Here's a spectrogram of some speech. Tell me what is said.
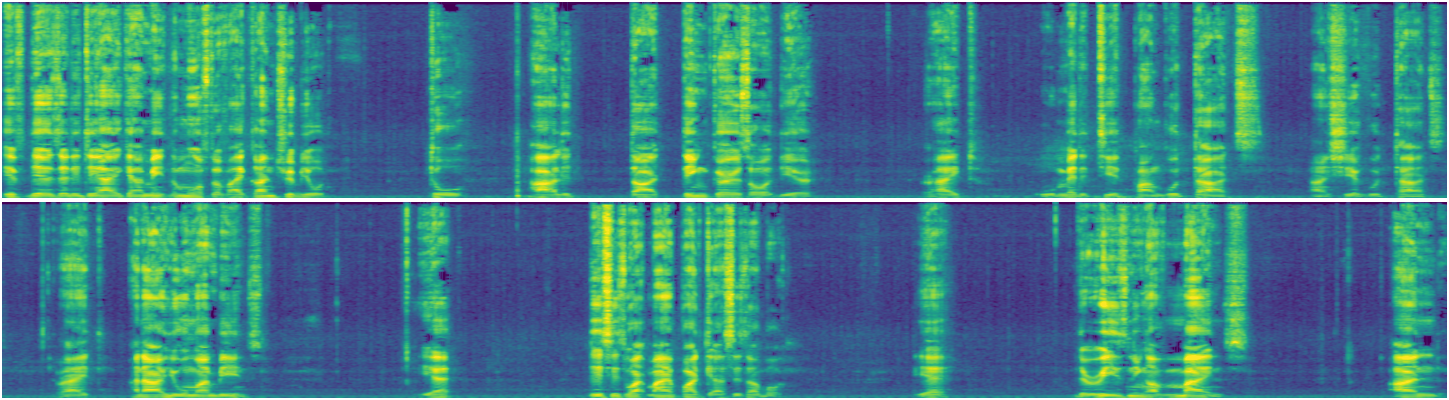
if there's anything I can make the most of, I contribute to all the thought thinkers out there, right? Who meditate upon good thoughts and share good thoughts, right? and are human beings. Yeah. This is what my podcast is about. Yeah. The reasoning of minds and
